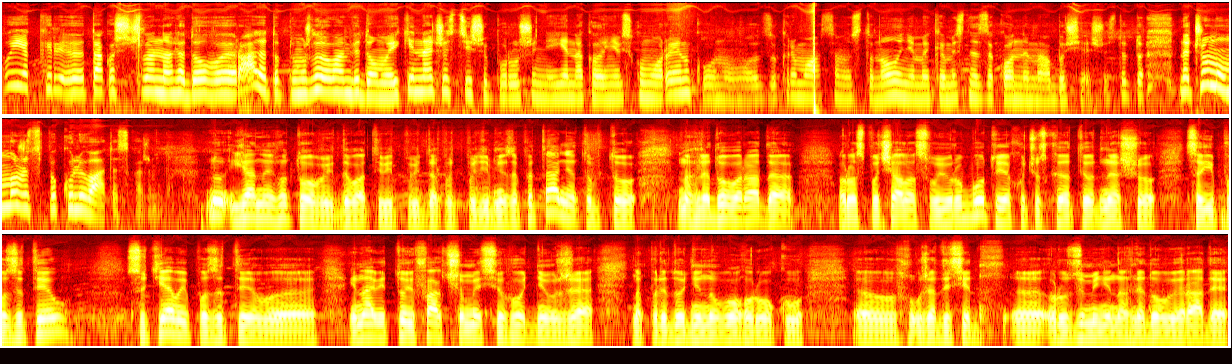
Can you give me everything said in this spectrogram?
Ви як також член наглядової ради, тобто, можливо, вам відомо, які найчастіші порушення є на Калинівському ринку, ну, от, зокрема, саме встановленням якимись незаконними або ще щось. Тобто, на чому можуть спекулювати, скажімо так? Ну, я не готовий давати відповідь на подібні запитання. Тобто, наглядова рада розпочала свою роботу. Я хочу сказати одне, що це є позитив. Суттєвий позитив, Е, і навіть той факт, що ми сьогодні вже напередодні нового року е, вже десь є е, розуміння наглядової ради,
